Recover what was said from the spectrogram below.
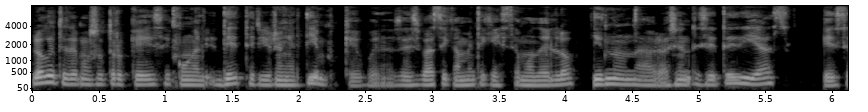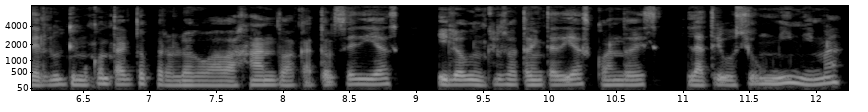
Luego tenemos otro que es con el deterioro en el tiempo, que bueno, es básicamente que este modelo tiene una duración de 7 días, que es el último contacto, pero luego va bajando a 14 días y luego incluso a 30 días cuando es la atribución mínima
